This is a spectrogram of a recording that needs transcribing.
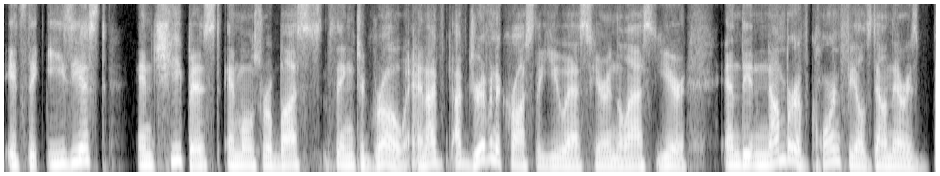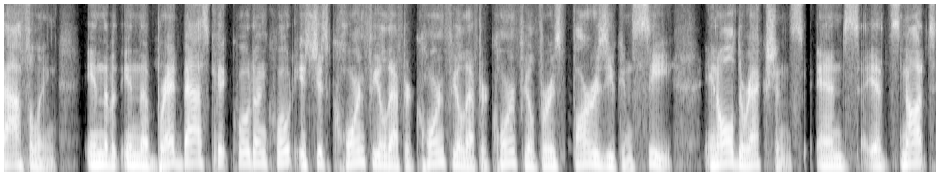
it's the easiest and cheapest and most robust thing to grow. And I've I've driven across the US here in the last year and the number of cornfields down there is baffling. In the in the bread basket, quote unquote, it's just cornfield after cornfield after cornfield for as far as you can see in all directions. And it's not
